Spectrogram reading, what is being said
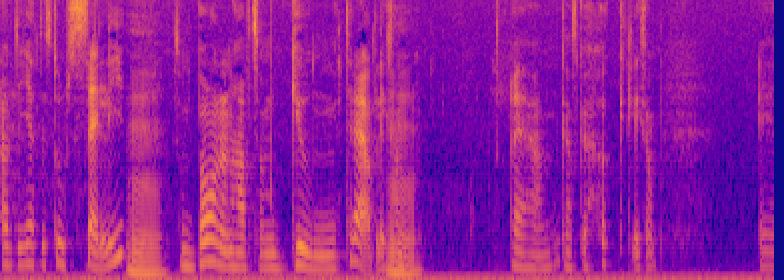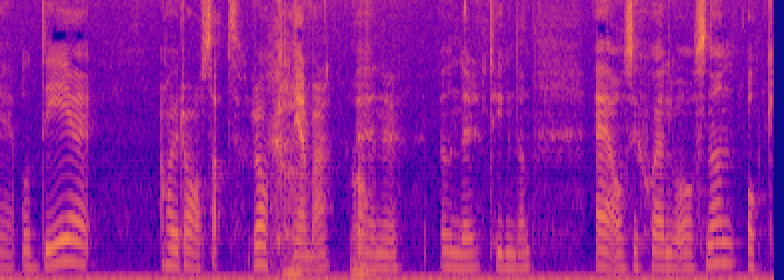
haft en jättestor sälj Mm, som barnen har haft som gungträd. Liksom. mm, Eh, ganska högt liksom. Eh, och det har ju rasat rakt ner bara Ja. eh, nu under tyngden eh, av sig själv och av snön. Och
